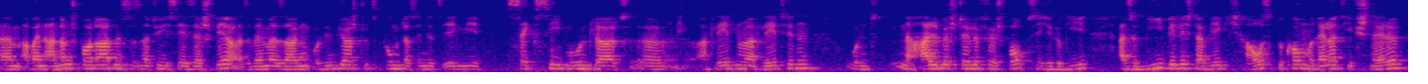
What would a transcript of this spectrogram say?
Ähm, aber in anderen Sportarten ist es natürlich sehr, sehr schwer. Also wenn wir sagen Olympiastützpunkt, das sind jetzt irgendwie 600, 700 äh, Athleten und Athletinnen und eine halbe Stelle für Sportpsychologie. Also wie will ich da wirklich rausbekommen, relativ schnell,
